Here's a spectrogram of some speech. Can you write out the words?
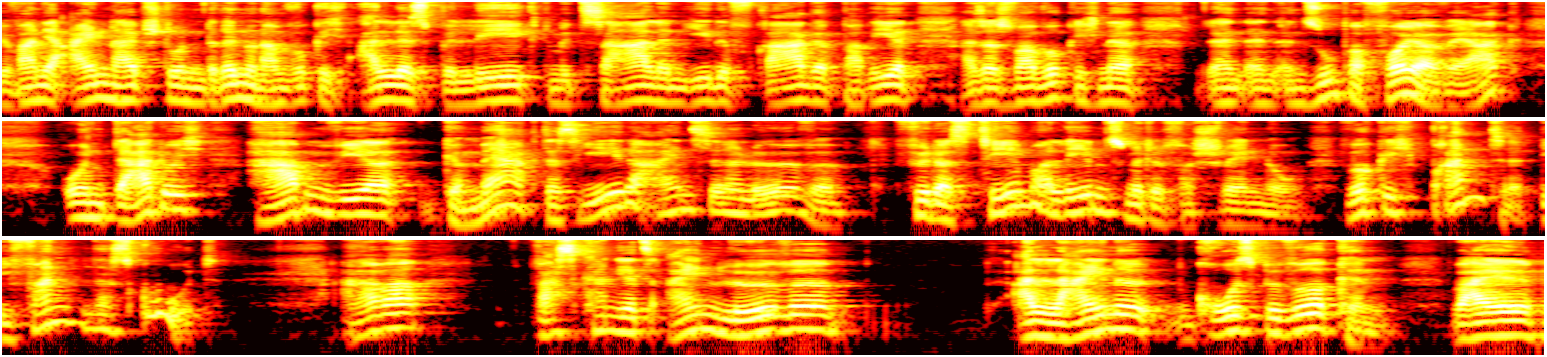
wir waren ja eineinhalb Stunden drin und haben wirklich alles belegt mit Zahlen, jede Frage pariert. Also es war wirklich eine, ein, ein, ein super Feuerwerk. Und dadurch haben wir gemerkt, dass jeder einzelne Löwe für das Thema Lebensmittelverschwendung wirklich brannte. Die fanden das gut. Aber was kann jetzt ein Löwe alleine groß bewirken, weil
